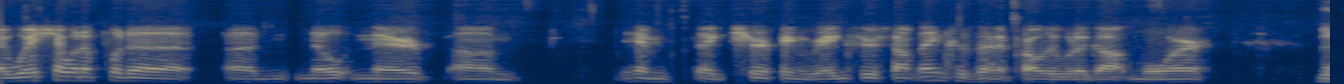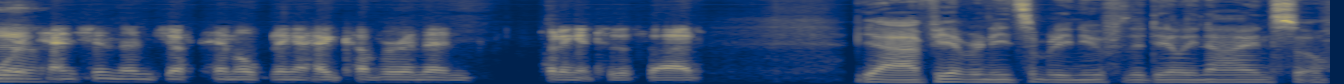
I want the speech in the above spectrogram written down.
I wish I would have put a, a note in there, um, him like chirping Riggs or something, because then it probably would have got more more Yeah. attention than just him opening a head cover and then putting it to the side. Yeah, if you ever need somebody new for the Daily Nine, so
